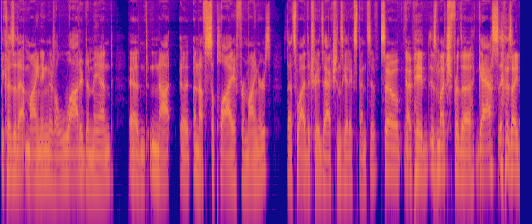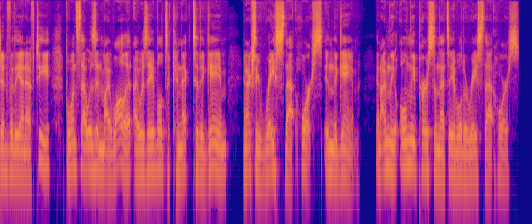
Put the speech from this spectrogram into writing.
because of that mining. There's a lot of demand and not uh, enough supply for miners. That's why the transactions get expensive. So I paid as much for the gas as I did for the NFT. But once that was in my wallet, I was able to connect to the game and actually race that horse in the game. And I'm the only person that's able to race that horse.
